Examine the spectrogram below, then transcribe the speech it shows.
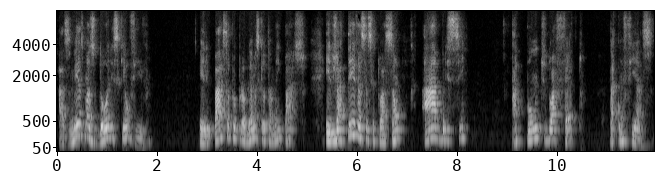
as mesmas dores que eu vivo. Ele passa por problemas que eu também passo. Ele já teve essa situação, abre-se a ponte do afeto confiança.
